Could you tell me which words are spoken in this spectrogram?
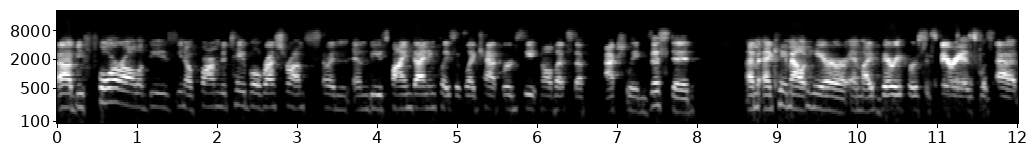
Uh, before all of these, you know, farm to table restaurants and, and these fine dining places like Catbird Seat and all that stuff actually existed. Um, I came out here, and my very first experience was at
